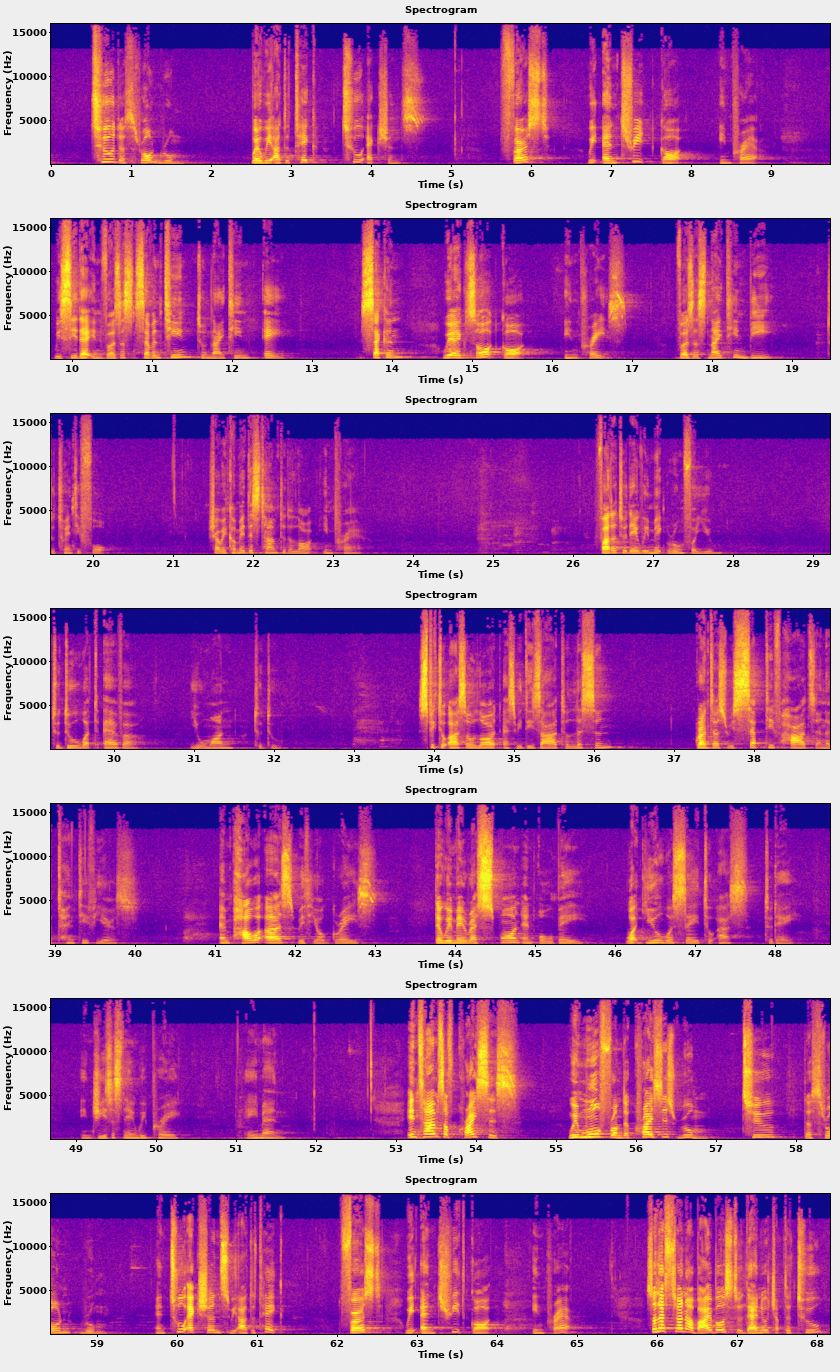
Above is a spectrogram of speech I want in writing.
to the throne room, where we are to take two actions. First, we entreat God in prayer. We see that in verses 17 to 19a. Second, we exalt God in praise, verses 19b to 24. Shall we commit this time to the Lord in prayer? Father, today we make room for you to do whatever you want to do. Speak to us, O Lord, as we desire to listen. Grant us receptive hearts and attentive ears. Empower us with your grace that we may respond and obey what you will say to us today. In Jesus' name we pray. Amen. In times of crisis, we move from the crisis room to the throne room. And two actions we are to take. First, we entreat God in prayer. So let's turn our Bibles to Daniel chapter 2.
